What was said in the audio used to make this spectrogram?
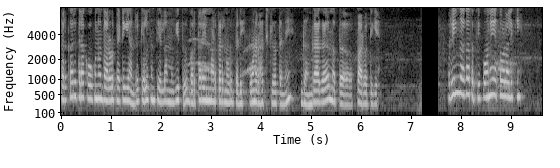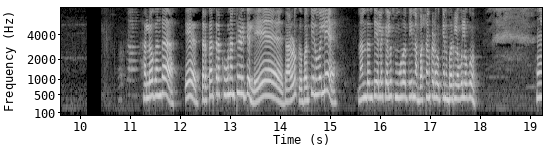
ತರಕಾರಿ ತರಕ ಹೋಗೋಣ ಧಾರವಾಡ ಪೇಟೆಗೆ ಅಂದ್ರೆ ಕೆಲಸ ಅಂತ ಎಲ್ಲ ಮುಗೀತು. ಬರ್ತಾರೆ ಏನ್ ಮಾಡ್ತಾರೆ ನೋಡು ತಡಿ ಫೋನರ್ ಹಚ್ಚಿ ಕೇಳ್ತಾನೆ. ಗಂಗಾಗ ಮತ್ತ ಪಾರ್ವತಿಗೆ. ರಿಂಗ್ ಆಗತ್ತತಿ ಫೋನೇ ಎತ್ತೋಳಲಿಕ್ಕೆ ಹಲೋ ಗಂಗಾ, ಏ ತರಕಾರಿ ತರಕ ಹೋಗೋಣ ಅಂತ ಹೇಳಿದ್ದಲ್ಲೇ ಧಾರವಾಡಕ್ಕೆ ಬರ್ತೀನವಲ್ಲೇ ನಂದಂತೆ ಎಲ್ಲ ಕೆಲಸ ಮುಗತಿ, ನಾ ಬಸ್ ಕಡೆ ಹೋಗ್ತೀನಿ, ಬರ್ರಿ ಲಗು ಹಾ.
